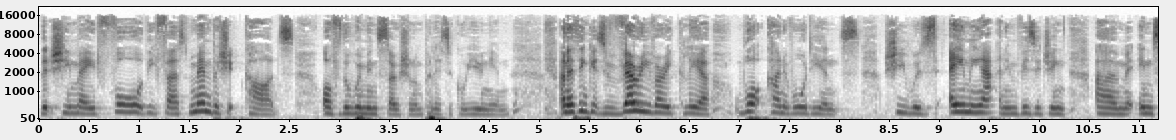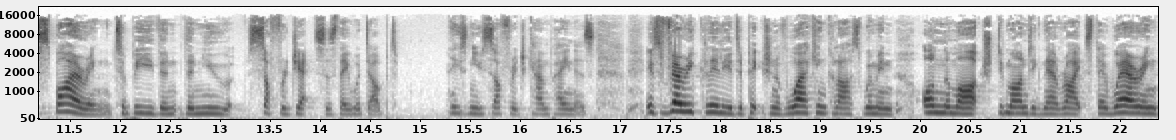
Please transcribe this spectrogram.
that she made for the first membership cards of the Women's Social and Political Union. And I think it's very, very clear what kind of audience she was aiming at and envisaging, um, inspiring to be the, the new suffragettes, as they were dubbed these new suffrage campaigners. It's very clearly a depiction of working class women on the march demanding their rights. They're wearing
